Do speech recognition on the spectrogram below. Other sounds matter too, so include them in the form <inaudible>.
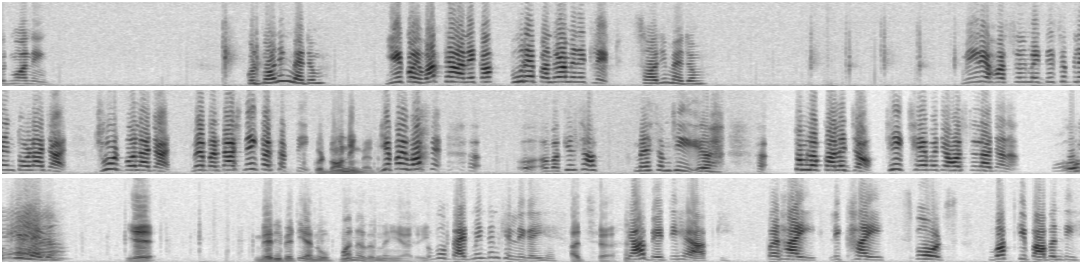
Good morning good morning madam ये कोई वक्त है आने का? पूरे पंद्रह मिनट लेट सॉरी मैडम मेरे हॉस्टल में डिसिप्लिन तोड़ा जाए झूठ बोला जाए मैं बर्दाश्त नहीं कर सकती. गुड मॉर्निंग मैडम ये कोई वक्त है? वकील साहब मैं समझी तुम लोग कॉलेज जाओ. ठीक छह बजे हॉस्टल आ जाना. ओके मैडम ये मेरी बेटी अनुपमा नज़र नहीं आ रही. वो बैडमिंटन खेलने गई है. अच्छा। क्या बेटी है आपकी? पढ़ाई लिखाई स्पोर्ट्स वक्त की पाबंदी।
